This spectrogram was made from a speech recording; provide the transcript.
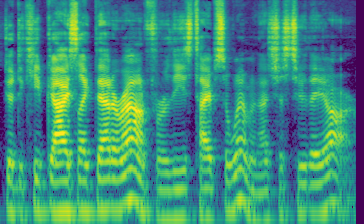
It's good to keep guys like that around for these types of women. That's just who they are.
